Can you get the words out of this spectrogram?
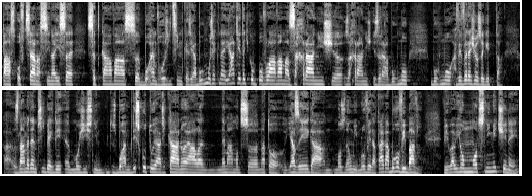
pás ovce a na Sinaji se setkává s Bohem v hořícím keři. A Bůh mu řekne, já tě teď povolávám a zachráníš, zachráníš Izrael. Bůh mu, Bůh mu a vyvedeš ho z Egypta. Známe ten příběh, kdy Možíš s ním, s Bohem diskutuje a říká, no já ale nemám moc na to jazyk a moc neumím mluvit a tak a Bůh ho vybaví. Vybaví ho mocnými činy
